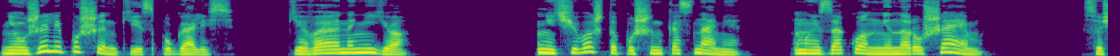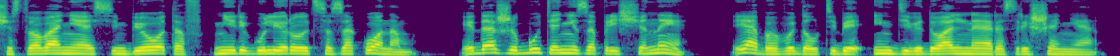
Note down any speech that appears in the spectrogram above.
Неужели пушинки испугались? Киваю на нее. Ничего, что пушинка с нами. Мы закон не нарушаем. Существование симбиотов не регулируется законом, и даже будь они запрещены, я бы выдал тебе индивидуальное разрешение.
